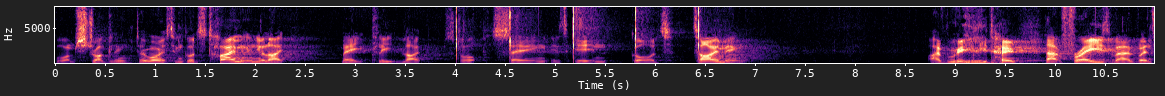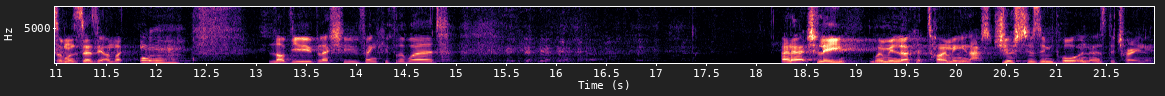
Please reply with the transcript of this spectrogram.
or I'm struggling. Don't worry, it's in God's timing. And you're like, Mate, please, like, stop saying it's in God's timing. I really don't. That phrase, man, when someone says it, I'm like, mm, love you, bless you, thank you for the word. and actually, when we look at timing, that's just as important as the training.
